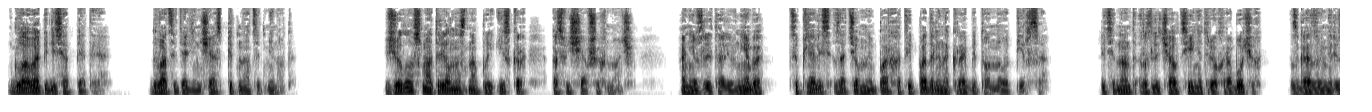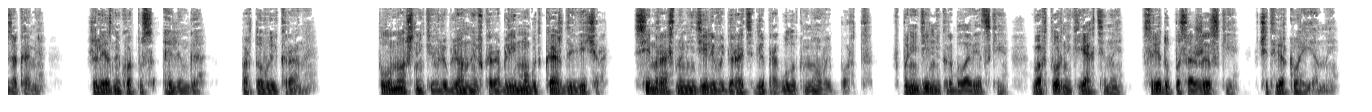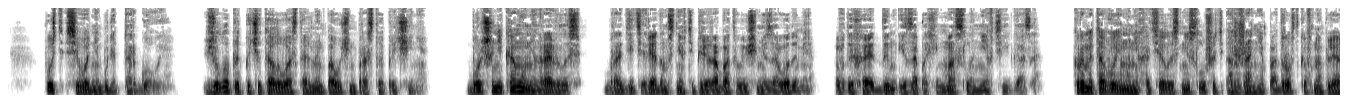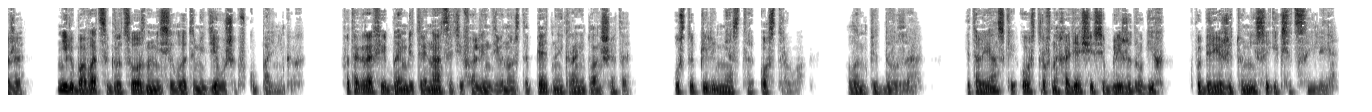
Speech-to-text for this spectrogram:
Глава 55. 21 час 15 минут. Жило смотрел на снопы искр, освещавших ночь. Они взлетали в небо, цеплялись за темный бархат и падали на край бетонного пирса. Лейтенант различал тени трех рабочих с газовыми резаками. Железный корпус Эллинга, портовые краны. Полуношники, влюбленные в корабли, могут каждый вечер семь раз на неделю выбирать для прогулок новый порт. В понедельник рыболовецкий, во вторник яхтенный, в среду пассажирский, в четверг военный. Пусть сегодня будет торговый. Жило предпочитал его остальным по очень простой причине. Больше никому не нравилось бродить рядом с нефтеперерабатывающими заводами, вдыхая дым и запахи масла, нефти и газа. Кроме того, ему не хотелось ни слушать ржание подростков на пляже, ни любоваться грациозными силуэтами девушек в купальниках. Фотографии Бэмби 13 и Фалин 95 на экране планшета уступили место острову. Лампедуза. Итальянский остров, находящийся ближе других к побережью Туниса и к Сицилии.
